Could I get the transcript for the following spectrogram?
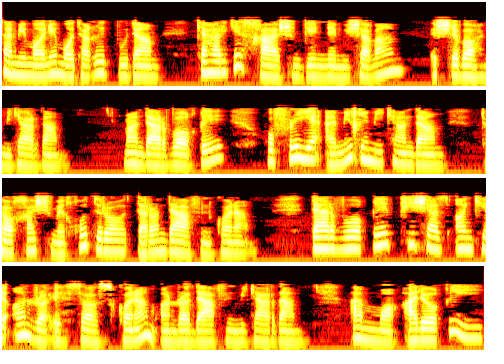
صمیمانه معتقد بودم که هرگز خشمگین نمی شوم اشتباه می کردم. من در واقع حفره عمیقی می کندم تا خشم خود را در آن دفن کنم. در واقع پیش از آنکه آن را احساس کنم آن را دفن می کردم. اما علاقی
